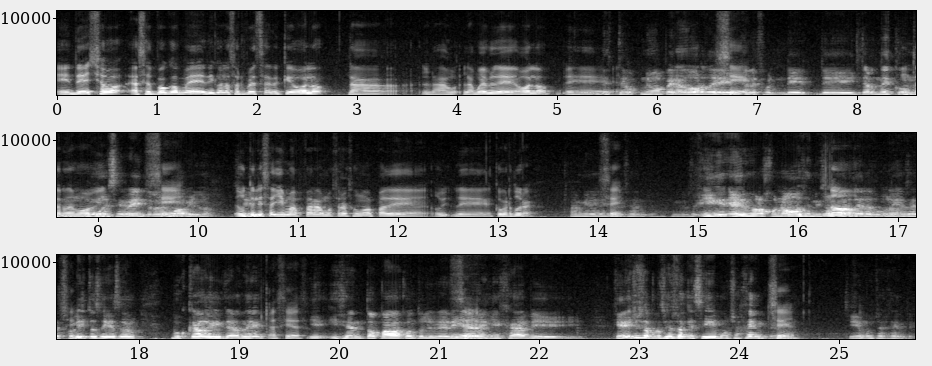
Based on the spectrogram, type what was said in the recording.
Eh, de hecho, hace poco me di con la sorpresa de que Olo, la, la, la web de Olo, eh, de este nuevo operador de, sí. telefon- de, de internet con, Internet con móvil. USB, internet Sí. móvil, ¿no? Sí. utiliza Gmaps para mostrar su mapa de, de cobertura. Ah, mira, es Sí. interesante. Y ellos no los conocen, ni son No, parte de la comunidad. no, o sea, sí. solitos ellos han buscado en internet Así es. y, y se han topado con tu librería en GitHub y, y- que de hecho es el proceso que sigue mucha gente. Sí. ¿no? Sigue mucha gente.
